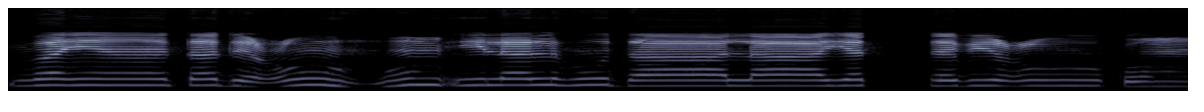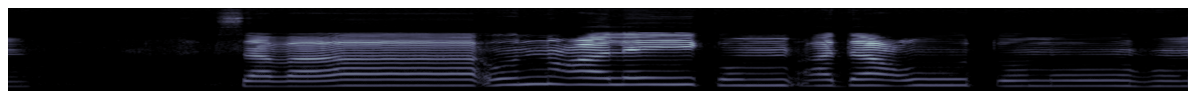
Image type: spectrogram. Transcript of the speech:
وإن تدعوهم إلى الهدى لا يتبعون يتبعوكم سواء عليكم أدعوتموهم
